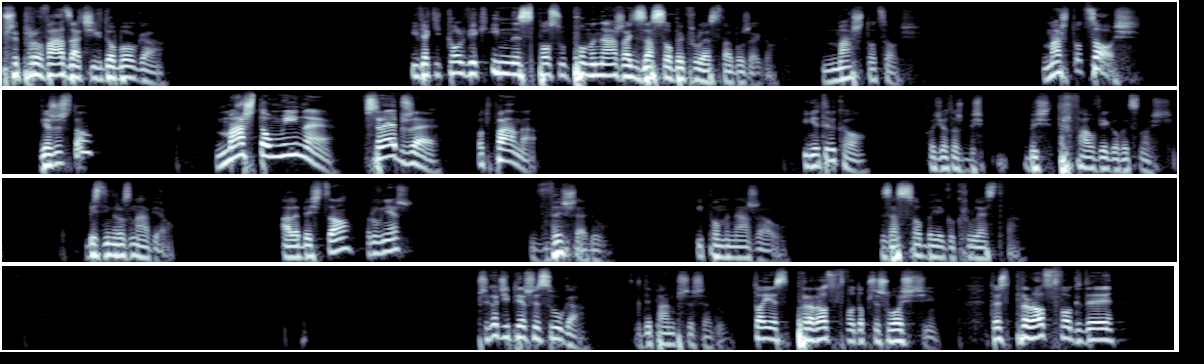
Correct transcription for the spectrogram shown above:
przyprowadzać ich do Boga i w jakikolwiek inny sposób pomnażać zasoby Królestwa Bożego. Masz to coś. Masz to coś. Wierzysz w to? Masz tą minę w srebrze od Pana. I nie tylko chodzi o to, żebyś byś trwał w Jego obecności, byś z Nim rozmawiał, ale byś co również? Wyszedł i pomnażał zasoby Jego Królestwa. Przychodzi pierwszy sługa, gdy Pan przyszedł. To jest proroctwo do przyszłości. To jest proroctwo, gdy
